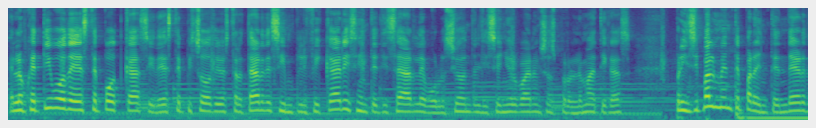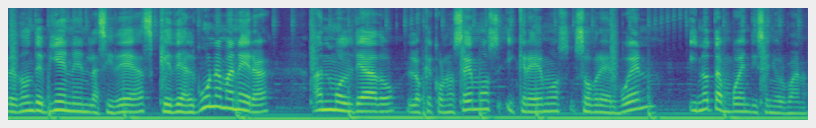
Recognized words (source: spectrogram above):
El objetivo de este podcast y de este episodio es tratar de simplificar y sintetizar la evolución del diseño urbano y sus problemáticas, principalmente para entender de dónde vienen las ideas que de alguna manera han moldeado lo que conocemos y creemos sobre el buen y no tan buen diseño urbano.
